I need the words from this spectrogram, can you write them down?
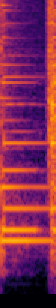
you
